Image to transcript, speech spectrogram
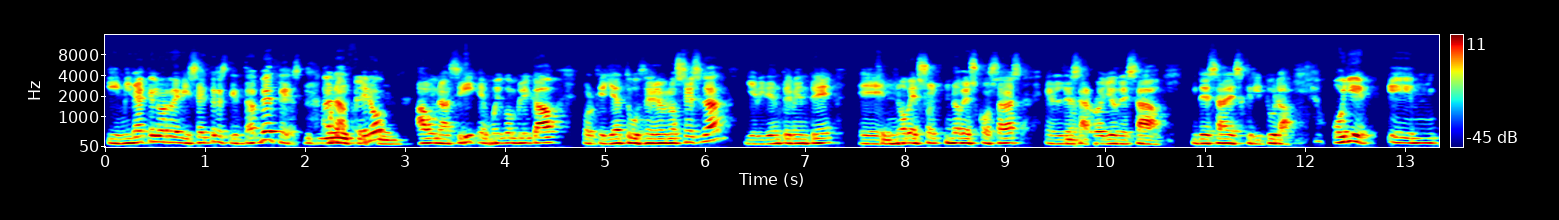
y mira que lo revisé 300 veces. Ana, pero aún así es muy complicado porque ya tu cerebro sesga y evidentemente eh, no, ves, no, ves, cosas en el desarrollo de esa, de esa escritura. Oye, em,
